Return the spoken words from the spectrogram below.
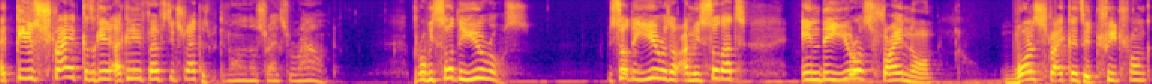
I give you strikers again. I can give you five, six strikers. We didn't have no strikers around. Bro, we saw the Euros. We saw the Euros, and we saw that in the Euros final, one striker is a tree trunk,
